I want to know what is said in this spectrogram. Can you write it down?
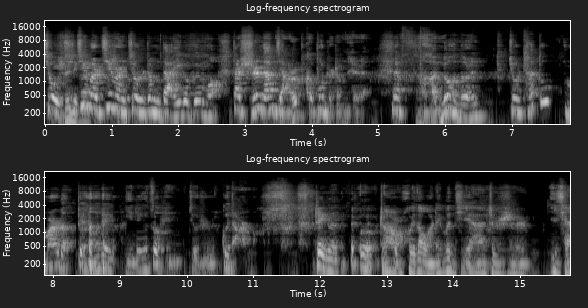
就基本基本上就是这么大一个规模。但实际咱们讲的时候可不止这么些人，那很多很多人就是他都慢慢的变成这个你这个作品就是归档了。这个呃正好回到我这问题啊，就是以前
